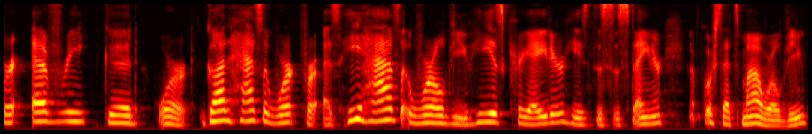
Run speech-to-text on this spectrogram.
for every good work. God has a work for us. He has a worldview. He is creator, He's the sustainer. And of course, that's my worldview.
